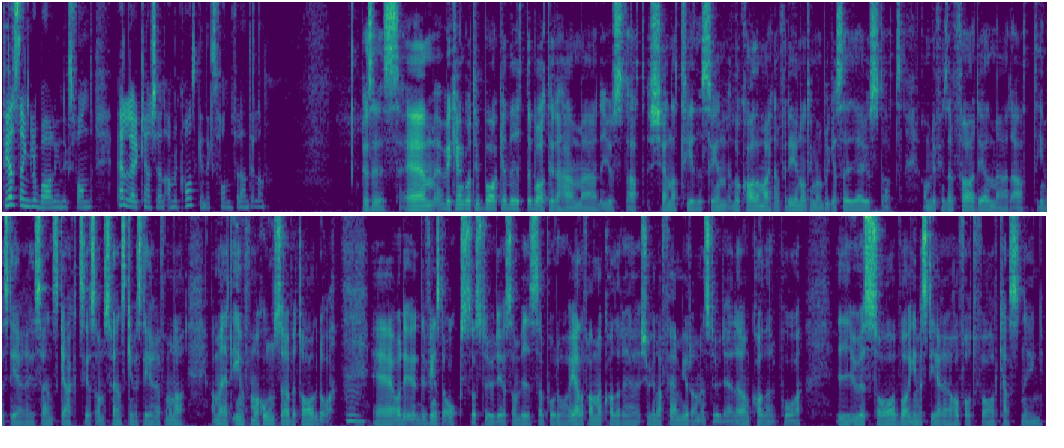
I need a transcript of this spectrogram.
dels en global indexfond eller kanske en amerikansk indexfond för den delen. Precis. Ehm, vi kan gå tillbaka lite bara till det här med just att känna till sin lokala marknad. För det är någonting man brukar säga just att om det finns en fördel med att investera i svenska aktier som svensk investerare. För man har ja, ett informationsövertag då. Mm. Ehm, och det, det, finns det också studier som visar på då. I alla fall man kollade 2005 gjorde de en studie där de kollade på i USA vad investerare har fått för avkastning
